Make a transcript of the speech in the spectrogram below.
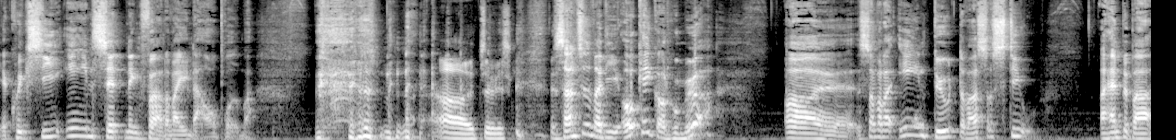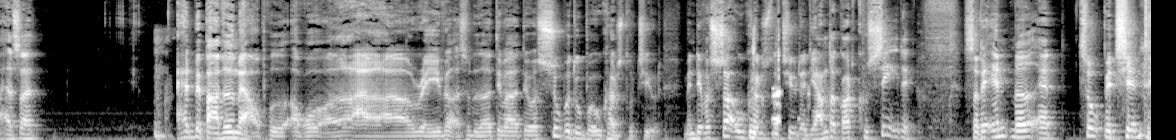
jeg kunne ikke sige én sætning, før der var en, der afbrød mig. men, Åh, oh, typisk. men samtidig var de okay godt humør, og øh, så var der en dude, der var så stiv, og han blev bare, altså, han blev bare ved med at afbryde og, og, og, og rave og så videre. Det var, det var super duper ukonstruktivt. Men det var så ukonstruktivt, at de andre godt kunne se det. Så det endte med, at to betjente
